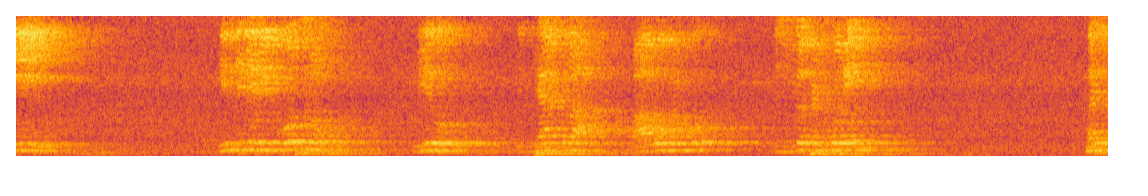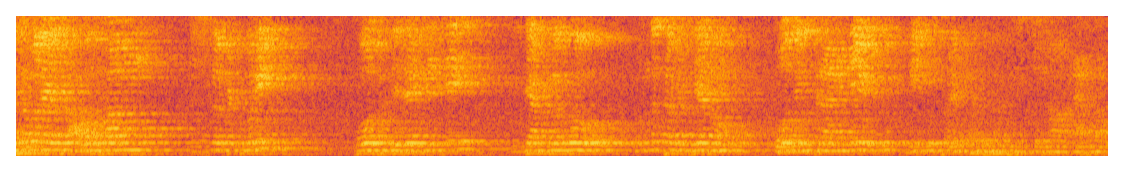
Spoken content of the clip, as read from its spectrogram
ఈ ఇంజనీరింగ్ కోర్సును మీరు విద్యార్థుల బాగోగులకు దృష్టిలో పెట్టుకొని పరిశ్రమల యొక్క అవసరాలను దృష్టిలో పెట్టుకొని కోర్సు డిజైన్ చేసి విద్యార్థులకు ఉన్నత విద్యను బోధించడానికి మీకు స్వయంపతిస్తున్నాం అని అర్థం.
